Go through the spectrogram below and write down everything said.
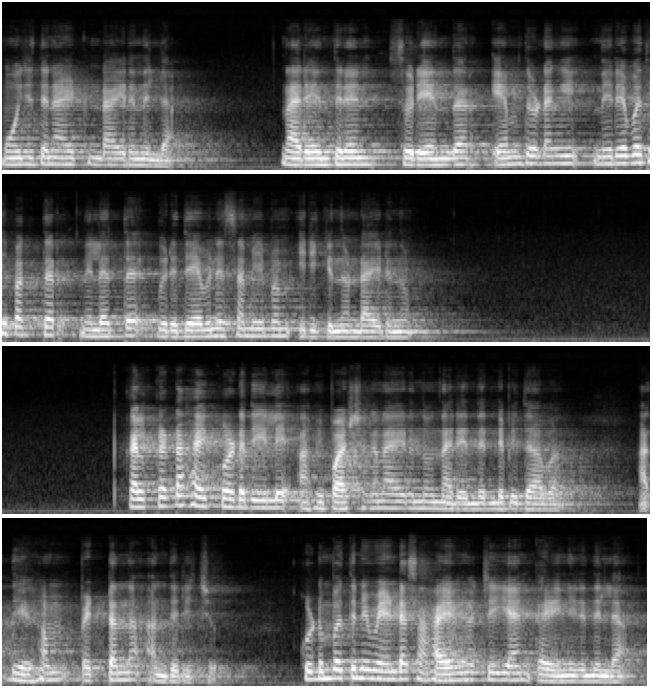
മോചിതനായിട്ടുണ്ടായിരുന്നില്ല. നരേന്ദ്രൻ സുരേന്ദർ എം തുടങ്ങി നിരവധി ഭക്തർ നിലത്ത് ഗുരുദേവന് സമീപം ഇരിക്കുന്നുണ്ടായിരുന്നു. കൽക്കട്ട ഹൈക്കോടതിയിലെ അഭിഭാഷകനായിരുന്നു നരേന്ദ്രന്റെ പിതാവ്. അദ്ദേഹം പെട്ടെന്ന് അന്തരിച്ചു. കുടുംബത്തിന് വേണ്ട സഹായങ്ങൾ ചെയ്യാൻ കഴിഞ്ഞിരുന്നില്ല.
